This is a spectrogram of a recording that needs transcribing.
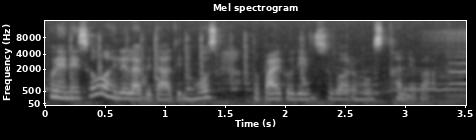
हुने नै छौँ। अहिलेलाई बिदा दिनुहोस्। तपाईँको दिन शुभ रहोस्। धन्यवाद।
